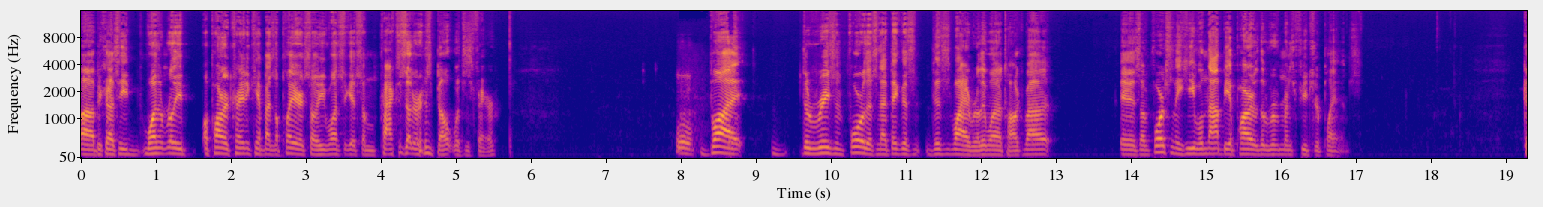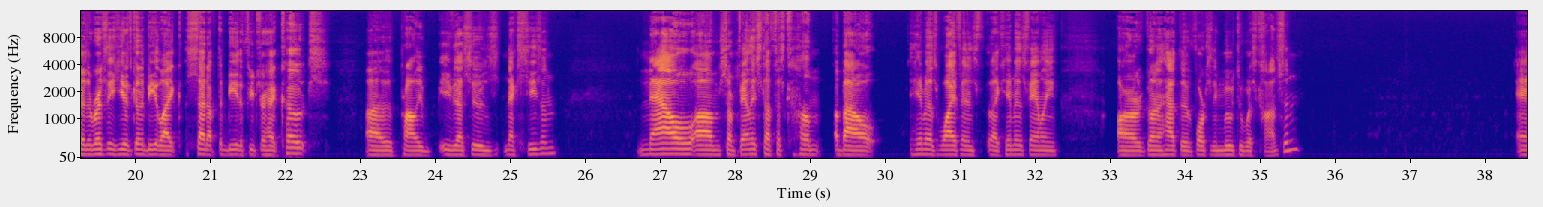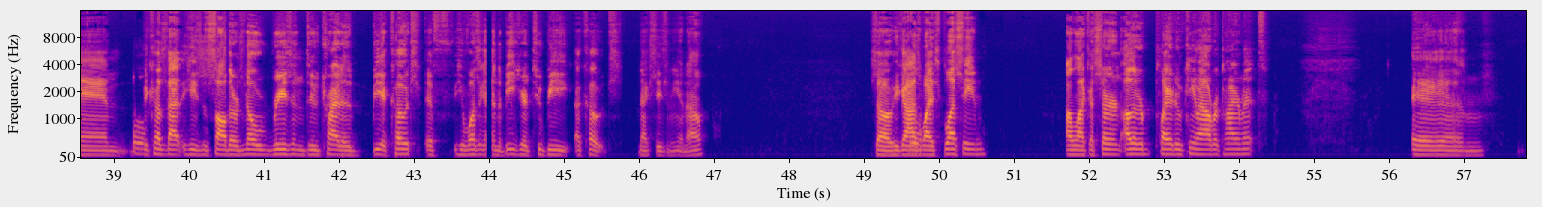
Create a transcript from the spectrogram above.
uh, because he wasn't really a part of training camp as a player, so he wants to get some practice under his belt, which is fair. Mm. But the reason for this, and I think this this is why I really want to talk about it, is unfortunately he will not be a part of the Rivermen's future plans. Because originally he was going to be like set up to be the future head coach, uh, probably even as soon as next season. Now, um, some family stuff has come about him and his wife and his, like him and his family are going to have to unfortunately move to Wisconsin and because that he just saw there was no reason to try to be a coach if he wasn't going to be here to be a coach next season, you know. So he got cool. his wife's blessing, unlike a certain other player who came out of retirement, and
